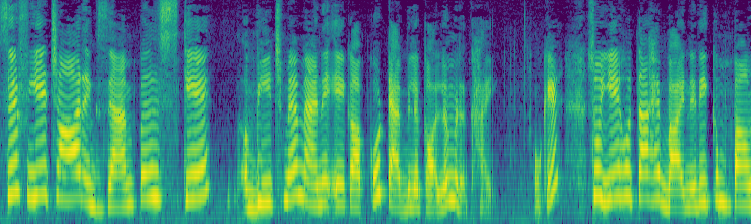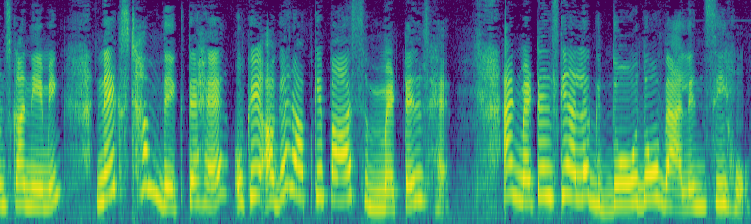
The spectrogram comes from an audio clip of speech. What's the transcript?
सिर्फ़ ये चार एग्जाम्पल्स के बीच में मैंने एक आपको टेबल कॉलम रखाई. Okay okay? सो so ये होता है बाइनरी कंपाउंड्स का नेमिंग नेक्स्ट हम देखते हैं ओके okay, अगर आपके पास मेटल्स है एंड मेटल्स के अलग दो दो वैलेंसी हो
